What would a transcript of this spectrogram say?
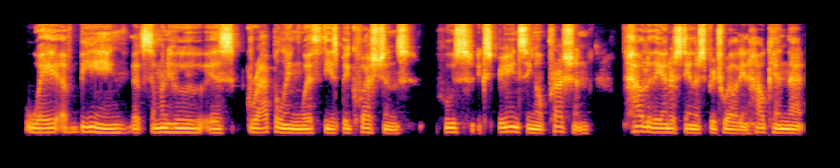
way of being that someone who is grappling with these big questions, who's experiencing oppression, how do they understand their spirituality and how can that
